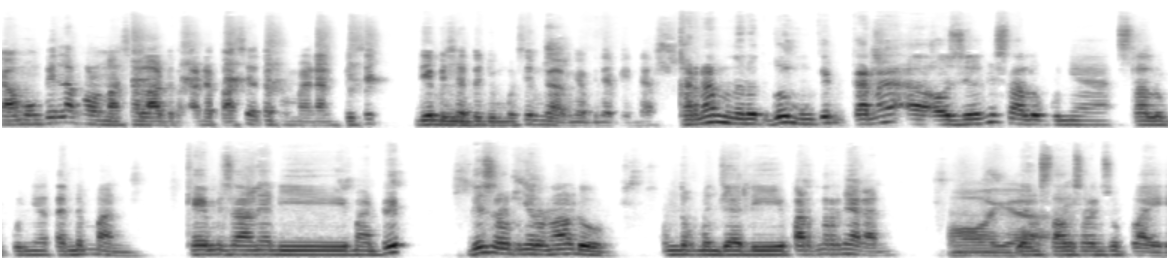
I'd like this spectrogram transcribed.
Nggak mungkin lah kalau masalah ada adaptasi atau permainan fisik dia bisa Hmm. tujuh musim nggak nggak pindah-pindah karena menurut gue mungkin karena uh, Ozil ini selalu punya selalu punya tandeman kayak misalnya di Madrid dia selalu punya Ronaldo untuk menjadi partnernya kan oh iya yang selalu saling supply.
